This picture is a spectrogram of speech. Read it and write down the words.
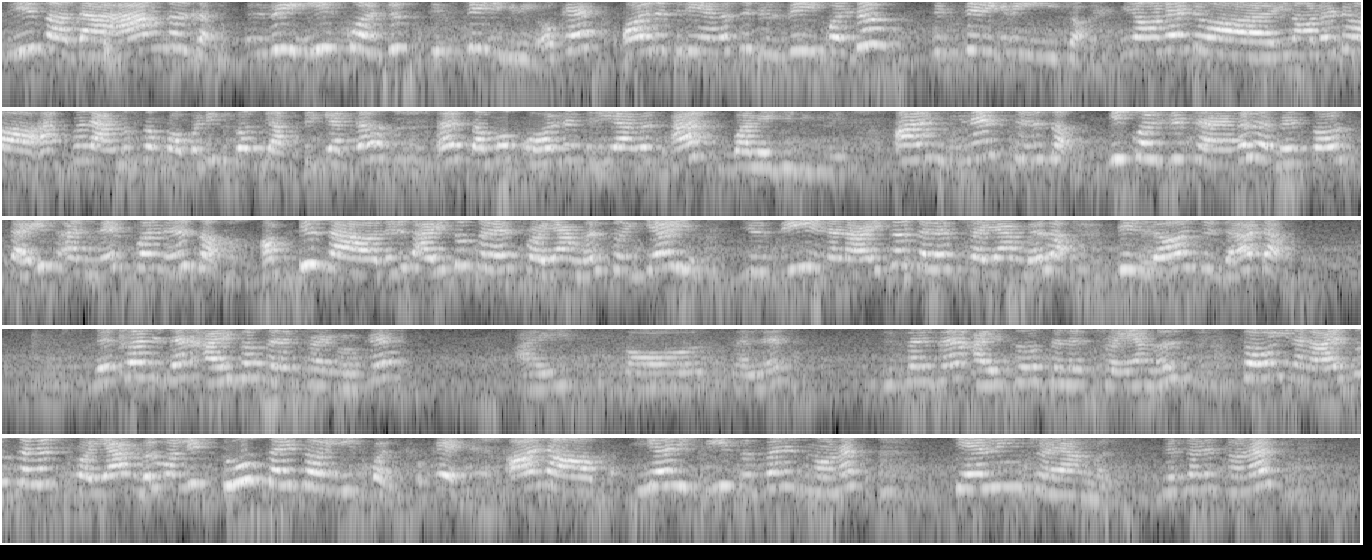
these are the angles will be equal to 60 degree. Okay, all the three angles it will be equal to 60 degree each. In order to uh, in order to uh, as per the angles of property because we have to get the uh, sum of all the three angles as 180 degree. And next is uh, equality triangle uh, based on size. And next one is uh, obtuse. Uh, there is isosceles triangle. So here you, you see in an isosceles triangle uh, we learned uh, this one is an isosceles triangle. Okay, isosceles. This one is an isosceles triangle. So in an isosceles triangle, only two sides are equal. Okay, and uh, here you see this one is known as scalene triangle. This one is known as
